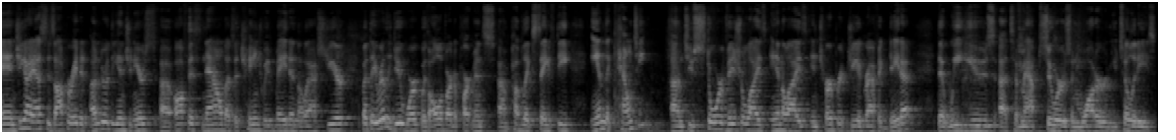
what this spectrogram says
And GIS is operated under the engineer's uh, office now. That's a change we've made in the last year. But they really do work with all of our departments, um, public safety, and the county um, to store, visualize, analyze, interpret geographic data that we use uh, to map sewers and water and utilities.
